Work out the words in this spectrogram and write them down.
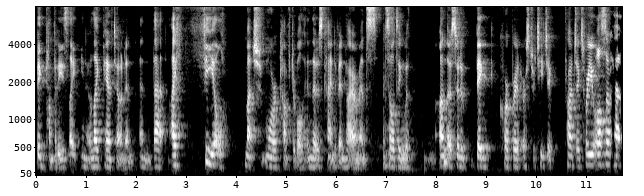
big companies like you know like Pantone and and that. I feel much more comfortable in those kind of environments consulting with on those sort of big corporate or strategic projects where you also have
